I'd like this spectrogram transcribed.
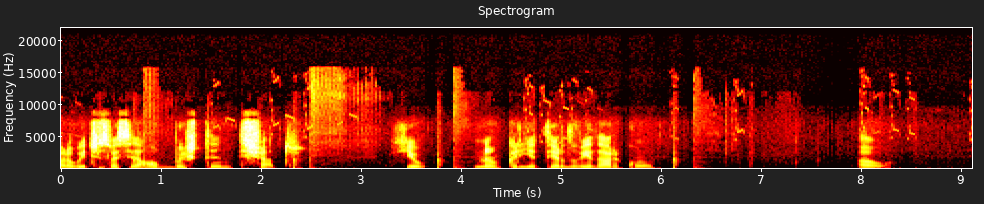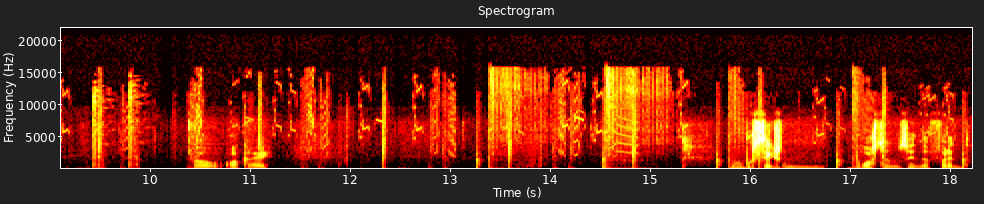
Agora, Witches vai ser algo bastante chato. Que eu não queria ter de lidar com. Oh. Oh, ok. Um morcegos de bosta não sei da frente.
